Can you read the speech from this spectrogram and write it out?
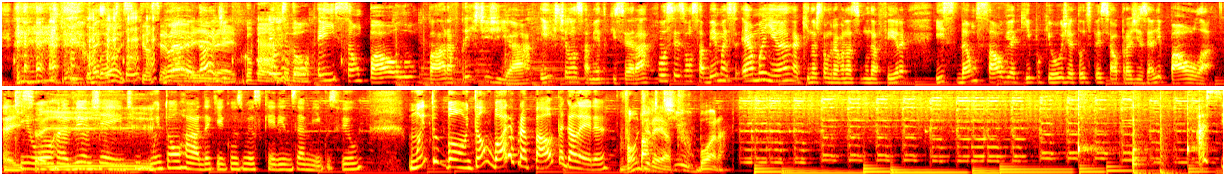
Ficou Mas bom eu estou- teu não é cenário aí, verdade? velho. Ficou bom, Eu ficou estou bom. em São Paulo para prestigiar este lançamento que será. Vocês vão saber, mas é amanhã. Aqui nós estamos gravando na segunda-feira. E dá um salve aqui, porque hoje é todo especial para Gisele e Paula. É Que isso honra, aí. viu, gente? Muito honrada aqui com os meus queridos amigos, viu? Muito bom. Então, bora pra pauta, galera? Vão Partiu. direto, bora.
